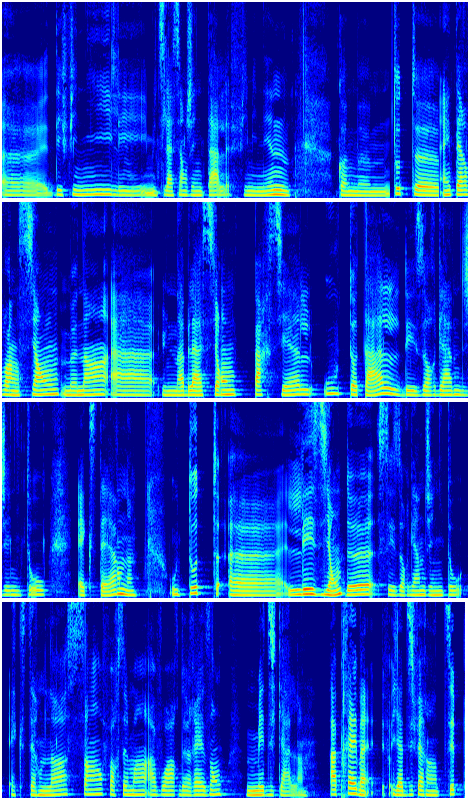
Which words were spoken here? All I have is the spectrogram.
euh, définit les mutilations génitales féminines comme euh, toute intervention menant à une ablation partielle ou totale des organes génitaux externes ou toute euh, lésion de ces organes génitaux externes-là sans forcément avoir de raison médicale. Après, ben, il y a différents types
